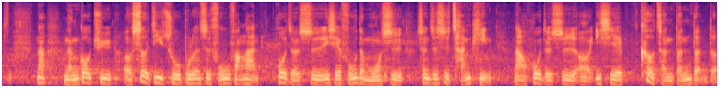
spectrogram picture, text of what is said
子，那能够去呃设计出不论是服务方案，或者是一些服务的模式，甚至是产品。那或者是呃一些课程等等的，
